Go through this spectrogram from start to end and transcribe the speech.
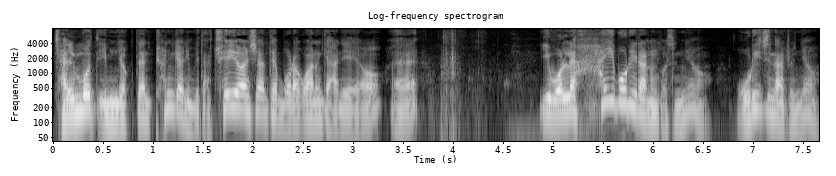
잘못 입력된 편견입니다. 최희원 씨한테 뭐라고 하는 게 아니에요. 예. 이 원래 하이볼이라는 것은요. 오리지널은요.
